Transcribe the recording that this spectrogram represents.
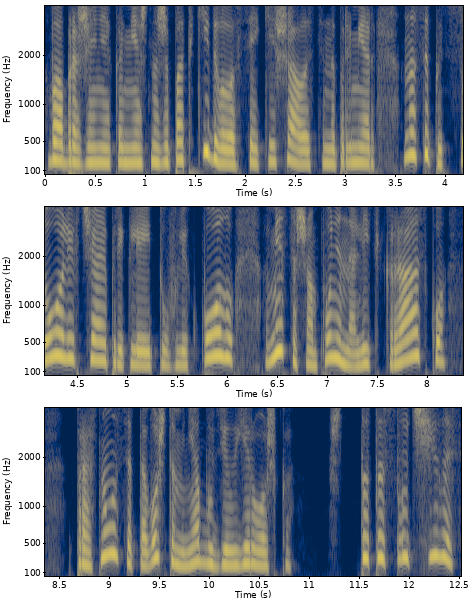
Воображение, конечно же, подкидывало всякие шалости, например, насыпать соли в чай, приклеить туфли к полу, вместо шампуня налить краску. Проснулась от того, что меня будил Ерошка. «Что-то случилось?»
